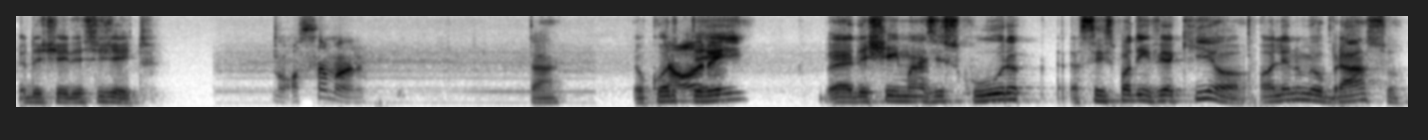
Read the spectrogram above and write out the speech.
Eu deixei desse jeito, Nossa, mano. tá? Eu Da hora, cortei, é, deixei mais escura. Vocês podem ver aqui, ó. Olha no meu braço.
